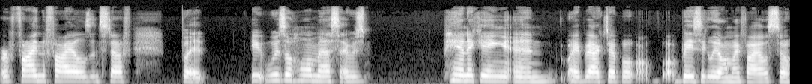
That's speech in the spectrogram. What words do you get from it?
or find the files and stuff, but it was a whole mess. I was panicking and I backed up all, basically all my files. So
